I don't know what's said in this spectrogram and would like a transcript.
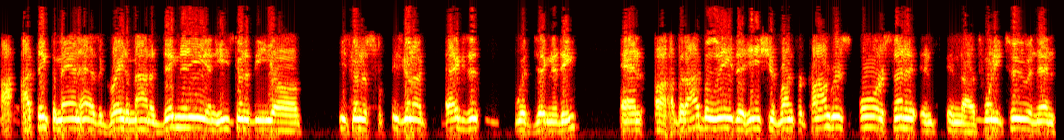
I, I think the man has a great amount of dignity, and he's going to be, uh, he's going to, he's going to exit with dignity. And, uh, but I believe that he should run for Congress or Senate in, in, uh, 22 and then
